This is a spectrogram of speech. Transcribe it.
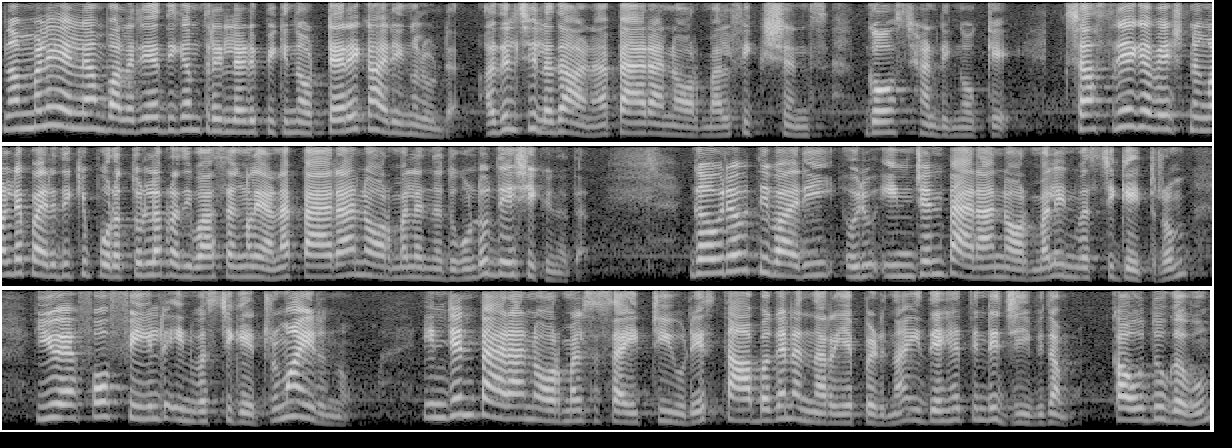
നമ്മളെയെല്ലാം വളരെയധികം ത്രില്ലടിപ്പിക്കുന്ന ഒട്ടേറെ കാര്യങ്ങളുണ്ട്. അതിൽ ചിലതാണ് പാരാനോർമൽ ഫിക്ഷൻസ് ഗോസ്റ്റ് ഹണ്ടിങ് ഒക്കെ. ശാസ്ത്രീയ ഗവേഷണങ്ങളുടെ പരിധിക്ക് പുറത്തുള്ള പ്രതിഭാസങ്ങളെയാണ് പാരാനോർമൽ എന്നതുകൊണ്ട് ഉദ്ദേശിക്കുന്നത്. ഗൗരവ് തിവാരി ഒരു ഇന്ത്യൻ പാരാനോർമൽ ഇൻവെസ്റ്റിഗേറ്ററും യു എഫ് ഒ ഫീൽഡ് ഇൻവെസ്റ്റിഗേറ്ററുമായിരുന്നു ഇന്ത്യൻ പാരാനോർമൽ സൊസൈറ്റിയുടെ സ്ഥാപകൻ എന്നറിയപ്പെടുന്ന ഇദ്ദേഹത്തിന്റെ ജീവിതം കൗതുകവും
